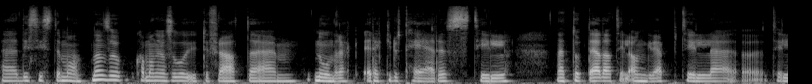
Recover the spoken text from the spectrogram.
de siste månedene, så kan man jo også gå ut ifra at noen rekrutteres til nettopp det, da, til angrep, til, til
